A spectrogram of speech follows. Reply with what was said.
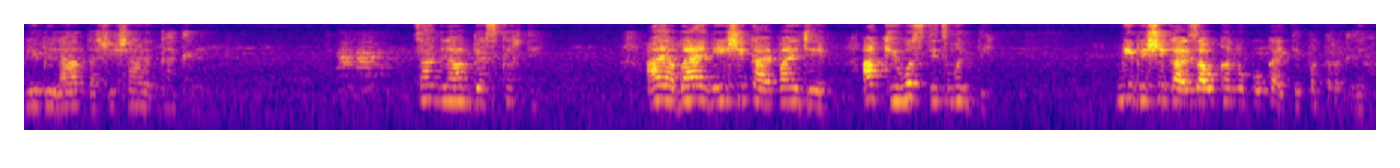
बेबीला आताशी शाळेत घातली चांगला अभ्यास करते. आया बायानी शिकाय पाहिजे आखी वस्तीच म्हणती. मी बी शिकाय जाऊ का नको काय ते पत्रात लिहा.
